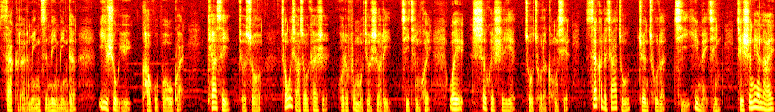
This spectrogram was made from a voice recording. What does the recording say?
secular 的名字命名的艺术与考古博物馆。Cassie 就说：“从我小时候开始，我的父母就设立基金会，为社会事业做出了贡献。Sackler 家族捐出了几亿美金。”几十年来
